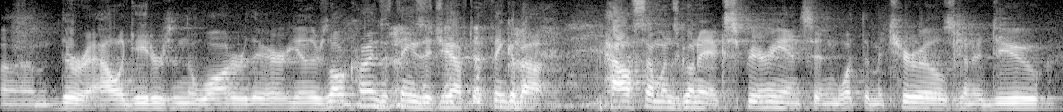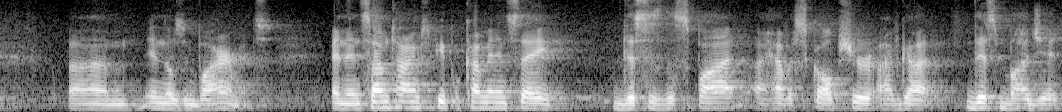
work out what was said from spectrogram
Um, there are alligators in the water there. You know, there's all kinds of things that you have to think about how someone's going to experience and what the material is going to do um, in those environments. And then sometimes people come in and say, this is the spot, I have a sculpture, I've got this budget,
